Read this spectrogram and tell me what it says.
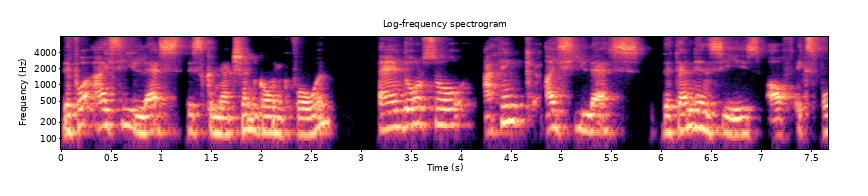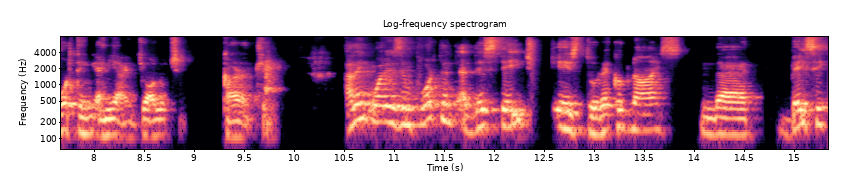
Therefore, I see less disconnection going forward. And also, I think I see less the tendencies of exporting any ideology currently. I think what is important at this stage is to recognize that basic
